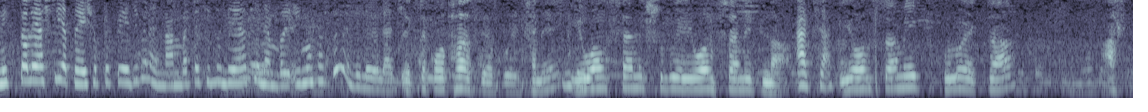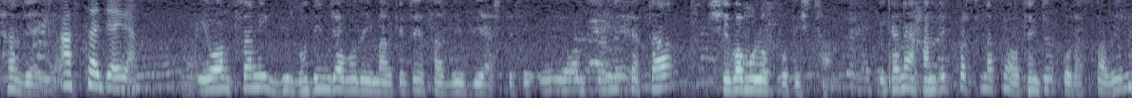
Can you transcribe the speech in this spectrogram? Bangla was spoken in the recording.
নিচতলে আসলে আপনার এই শপটা পেয়ে যাবেন। আর নাম্বারটা কিন্তু দেওয়া আছে নাম্বার ইমো হোয়াটসঅ্যাপ অ্যাভেলেবেল আছে। একটা কথা আছে আপু এখানে এ ওয়ান শ্রমিক শুধু এ ওয়ান শ্রমিক না। আচ্ছা। এ ওয়ান শ্রমিক হলো একটা আস্থার জায়গা। আস্থার জায়গা। এ ওয়ান শ্রমিক দীর্ঘদিন যাবৎ এই মার্কেটে সার্ভিস দিয়ে আসতেছে। এ ওয়ান শ্রমিক্স একটা সেবামূলক প্রতিষ্ঠান। এখানে হান্ড্রেড পার্সেন্ট আপনি অথেন্টিক প্রোডাক্ট পাবেন।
